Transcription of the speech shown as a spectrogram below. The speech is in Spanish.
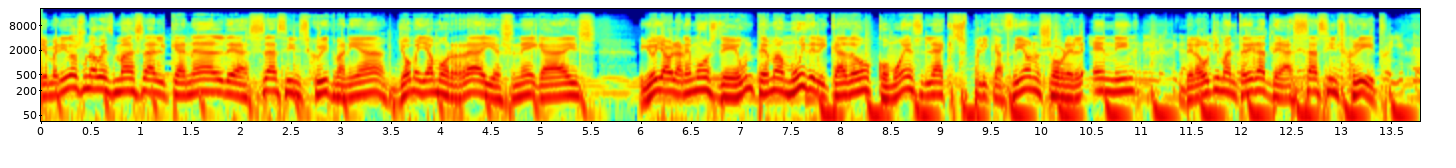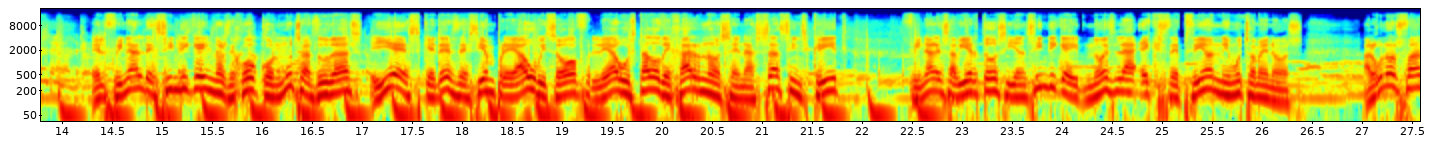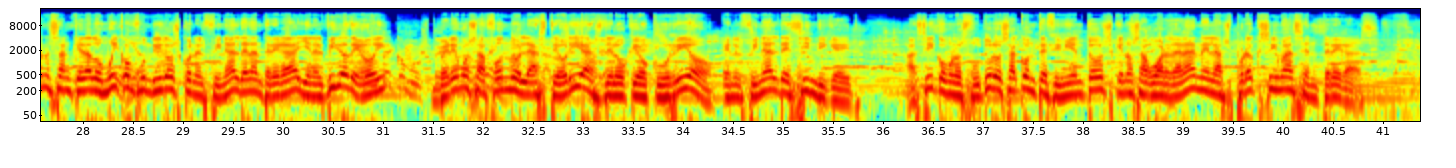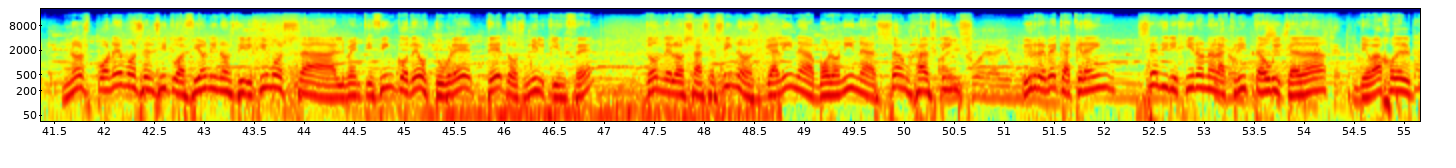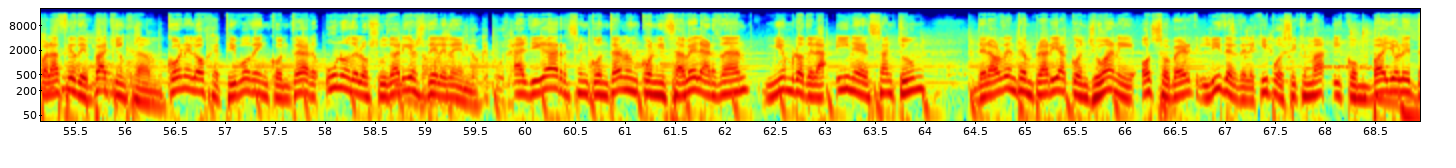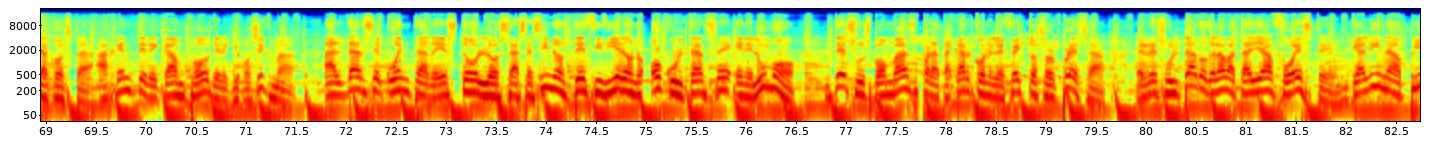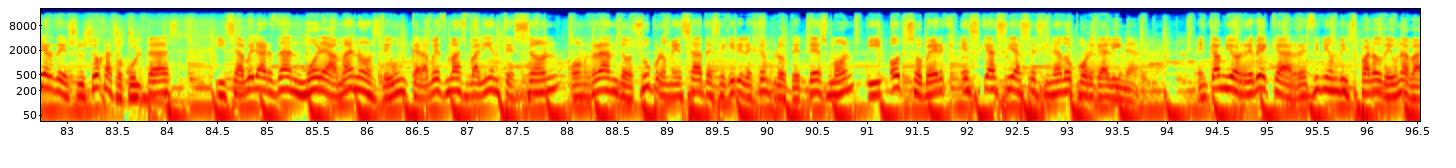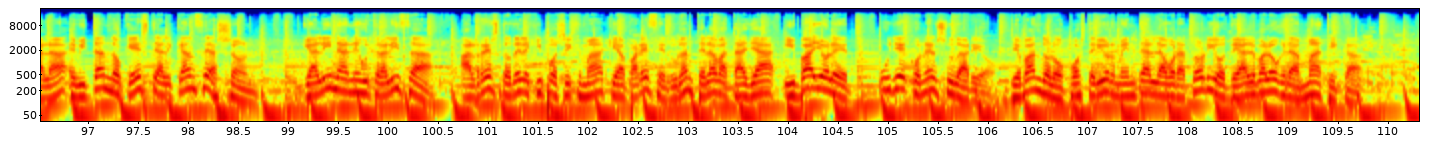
Bienvenidos una vez más al canal de Assassin's Creed Mania. Yo me llamo Ray Snake Eyes y hoy hablaremos de un tema muy delicado como es la explicación sobre el ending de la última entrega de Assassin's Creed. El final de Syndicate nos dejó con muchas dudas y es que desde siempre a Ubisoft le ha gustado dejarnos en Assassin's Creed finales abiertos y en Syndicate no es la excepción ni mucho menos. Algunos fans han quedado muy confundidos con el final de la entrega y en el vídeo de hoy veremos a fondo las teorías de lo que ocurrió en el final de Syndicate, así como los futuros acontecimientos que nos aguardarán en las próximas entregas. Nos ponemos en situación y nos dirigimos al 25 de octubre de 2015 donde los asesinos Galina Boronina Sam Hastings y Rebecca Crane se dirigieron a la cripta ubicada debajo del Palacio de Buckingham, con el objetivo de encontrar uno de los sudarios del Edén. Al llegar se encontraron con Isabel Ardant, miembro de la Inner Sanctum, de la Orden Templaria con Giovanni Otsoberg, líder del equipo Sigma, y con Violet da Costa, agente de campo del equipo Sigma. Al darse cuenta de esto, los asesinos decidieron ocultarse en el humo de sus bombas para atacar con el efecto sorpresa. El resultado de la batalla fue este. Galina pierde sus hojas ocultas, Isabel Ardán muere a manos de un cada vez más valiente Son, honrando su promesa de seguir el ejemplo de Desmond, y Otsoberg es casi asesinado por Galina. En cambio, Rebecca recibe un disparo de una bala, evitando que este alcance a Son. Galina neutraliza al resto del equipo Sigma que aparece durante la batalla y Violet huye con el sudario, llevándolo posteriormente al laboratorio de Álvaro Gramática.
